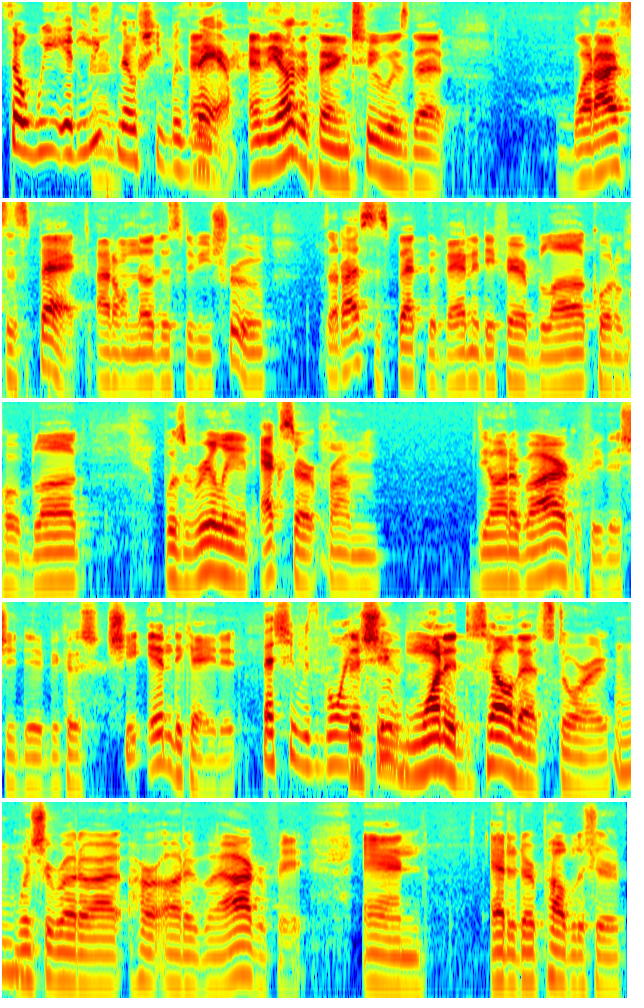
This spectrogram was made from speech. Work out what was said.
So we at least and, know she was and, there. And the other thing too is that what I suspect, I don't know this to be true, that I suspect the Vanity Fair blog, quote unquote blog was really an excerpt from the autobiography that she did because she indicated that she was going that to. she wanted to tell that story mm-hmm. when she wrote her, her autobiography, and editor publisher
